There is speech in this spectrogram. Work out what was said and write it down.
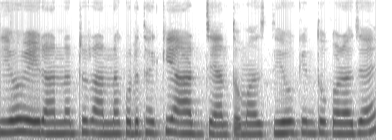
দিয়েও এই রান্নাটা রান্না করে থাকি, আর জ্যান্ত মাছ দিয়েও কিন্তু করা যায়।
